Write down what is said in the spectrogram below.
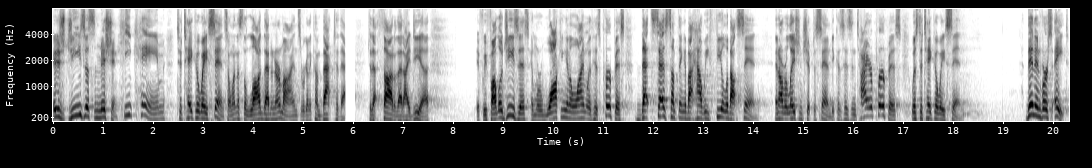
It is Jesus' mission. He came to take away sin. So I want us to log that in our minds. We're going to come back to that, to that thought or that idea. If we follow Jesus and we're walking in alignment with his purpose, that says something about how we feel about sin and our relationship to sin, because his entire purpose was to take away sin. Then in verse 8,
